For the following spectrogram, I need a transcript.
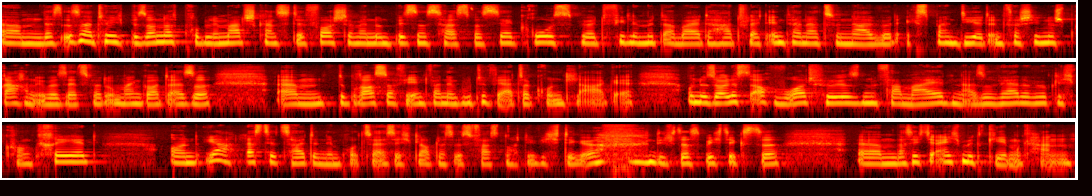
ähm, das ist natürlich besonders problematisch, kannst du dir vorstellen, wenn du ein Business hast, was sehr groß wird, viele Mitarbeiter hat, vielleicht international wird, expandiert, in verschiedene Sprachen übersetzt wird. Oh mein Gott, also ähm, du brauchst auf jeden Fall eine gute Wertegrundlage. Und du solltest auch Worthülsen vermeiden, also werde wirklich konkret und ja, lass dir Zeit in dem Prozess. Ich glaube, das ist fast noch die wichtige, das Wichtigste, ähm, was ich dir eigentlich mitgeben kann.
